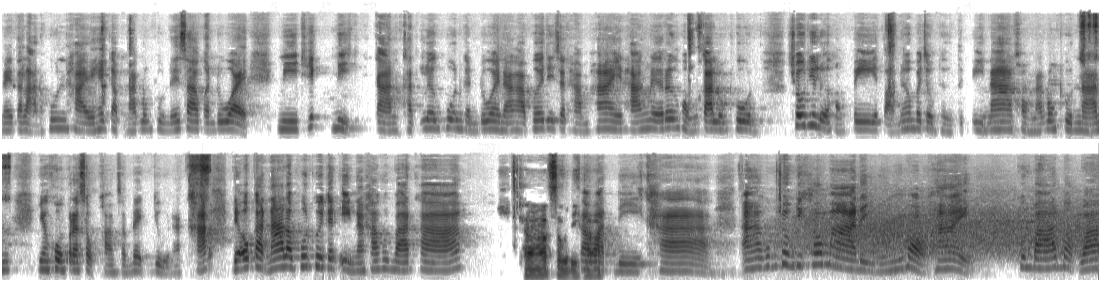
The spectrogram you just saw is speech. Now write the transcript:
ในตลาดหุ้นไทยให้กับนักลงทุนได้ทราบกันด้วย มีเทคนิคการคัดเลือกหุ้นกันด้วยนะคะ เพื่อที่จะทำให้ทั้งในเรื่องของการลงทุน ช่วงที่เหลือของปีต่อเนื่องไปจนถึงปีหน้าของนักลงทุนนั้น ยังคงประสบความสำเร็จอยู่นะคะ เดี๋ยวโอกาสหน้าเราพูดคุยกันอีกนะคะ คุณบาสคะ ครับ สวัสดีครับสวัสดีค่ะอ่าคุณผู้ชมที่เข้ามาเดี๋ยวนี้บอกให้ คุณบาสบอกว่า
